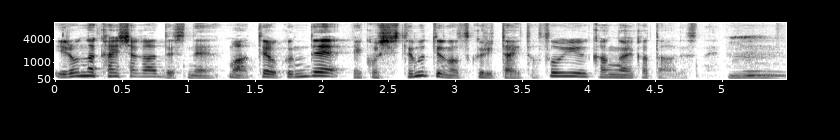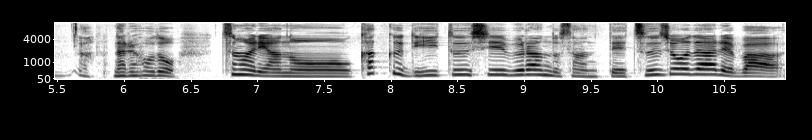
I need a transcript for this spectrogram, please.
いろんな会社がですね、まあ、手を組んでエコシステムっていうのを作りたいと。そういう考え方ですね。うん、あなるほど。つまりあの各 D2C ブランドさんって通常であれば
